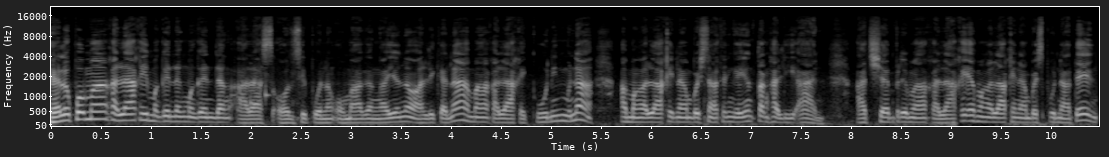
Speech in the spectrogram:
Hello po mga kalaki, magandang magandang alas 11 po ng umaga ngayon. No? Halika na mga kalaki, kunin mo na ang mga lucky numbers natin ngayong tanghalian. At syempre mga kalaki, ang mga lucky numbers po natin,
